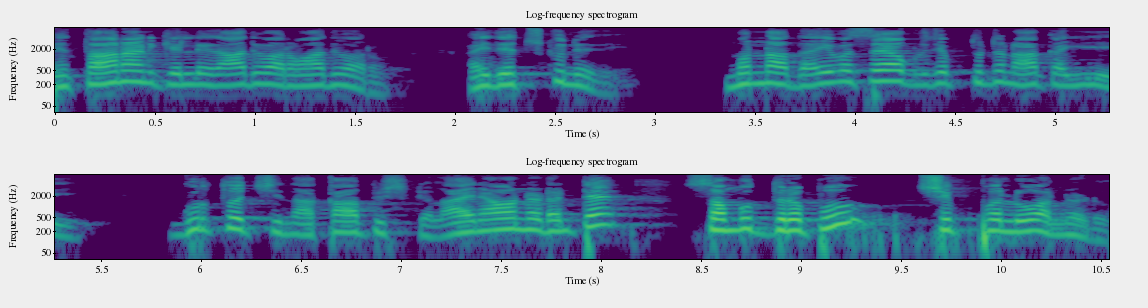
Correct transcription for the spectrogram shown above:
నేను తానానికి వెళ్ళేది ఆదివారం ఆదివారం. అవి తెచ్చుకునేది. మొన్న దైవ సేవకుడు చెప్తుంటే నాకు అయ్యి గుర్తొచ్చింది ఆ కాపిష్కలు ఆయన ఏమన్నాడంటే సముద్రపు చిప్పలు అన్నాడు.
